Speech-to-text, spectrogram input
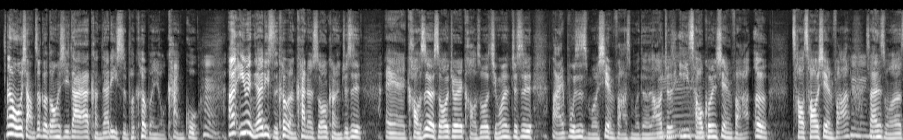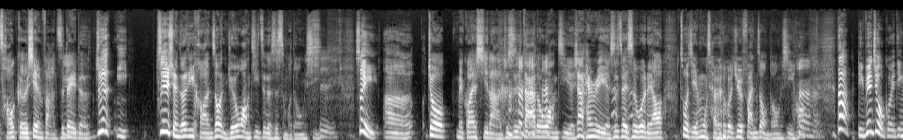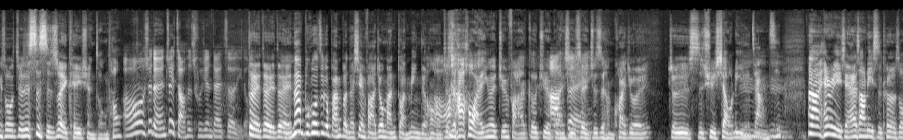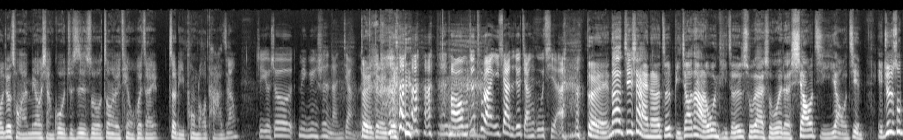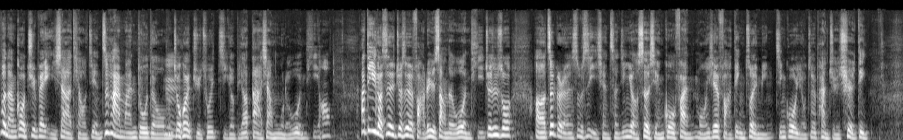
那我想这个东西大家可能在历史课本有看过，嗯。啊，因为你在历史课本看的时候，可能就是，诶、欸，考试的时候就会考说，请问就是哪一部是什么宪法什么的，然后就是一曹锟宪法，二曹操宪法，三什么曹格宪法之类的，嗯、就是你这些选择题考完之后，你就会忘记这个是什么东西。是。所以呃就没关系啦，就是大家都忘记了。像 Henry 也是这次为了要做节目才会回去翻这种东西哈。那里面就有规定说，就是四十岁可以选总统。哦，所以等于最早是出现在这里的。对对对，那不过这个版本的宪法就蛮短命的哈，就是他后来因为军阀割据的关系，所以就是很快就会就是失去效力了这样子。那 Henry 以前在上历史课的时候，就从来没有想过，就是说总有一天我会在这里碰到他这样。就有时候命运是很难讲的。对对对。好，我们就突然一下子就讲古起来。对，那接下来呢，就是比较大的问题，则是出在所谓的消极要件，也就是说不能够具备以下的条件。这个还蛮多的，我们就会举出几个比较大项目的问题哈。那、第一个是就是法律上的问题，就是说呃，这个人是不是以前曾经有涉嫌过犯某一些法定罪名，经过有罪判决确定。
